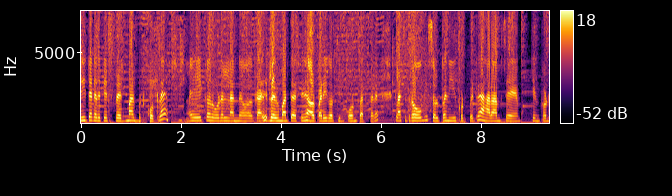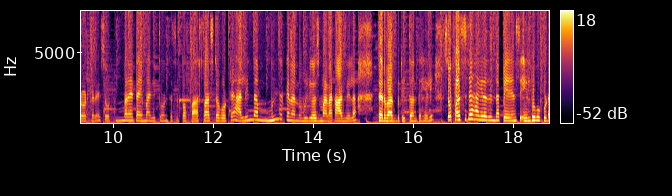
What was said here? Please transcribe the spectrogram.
ನೀಟಾಗಿ ಅದಕ್ಕೆ ಸ್ಪ್ರೆಡ್ ಮಾಡಿಬಿಟ್ಟು ಕೊಟ್ಟರೆ ಏಕ ರೋಡಲ್ಲಿ ನಾನು ಗಾಡಿ ಡ್ರೈವ್ ಮಾಡ್ತಾ ಇರ್ತೀನಿ. ಅವ್ರ ಪಡಿಗೆ ಅವ್ರು ತಿನ್ಕೊಂಡು ಬರ್ತಾರೆ. ಕ್ಲಾಸ್ ಹತ್ರ ಹೋಗಿ ಸ್ವಲ್ಪ ನೀರು ಕೊಟ್ಬಿಟ್ರೆ ಆರಾಮ್ಸೆ ತಿನ್ಕೊಂಡು ಓಡ್ತಾರೆ. ಸೊ ತುಂಬಾ ಟೈಮ್ ಆಗಿತ್ತು ಅಂತ ಸ್ವಲ್ಪ ಫಾಸ್ಟ್ ಫಾಸ್ಟಾಗಿ ಕೊಟ್ಟರೆ ಅಲ್ಲಿಂದ ಮುಂದಕ್ಕೆ ನಾನು ವಿಡಿಯೋಸ್ ಮಾಡೋಕ್ಕಾಗಲಿಲ್ಲ ತಡವಾಗ್ಬಿಟ್ಟಿತ್ತು ಅಂತ ಹೇಳಿ. ಸೊ ಫಸ್ಟ್ ಡೇ ಆಗಿರೋದ್ರಿಂದ ಪೇರೆಂಟ್ಸ್ ಎಲ್ರಿಗೂ ಕೂಡ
